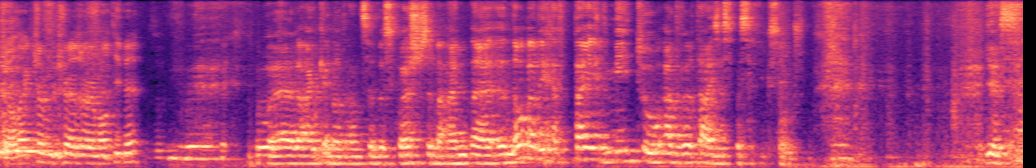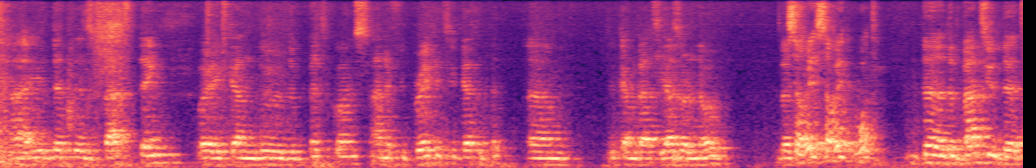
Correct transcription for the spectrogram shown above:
the Electrum Trezor MultiBit? Well, I cannot answer this question. I'm, uh, nobody have paid me to advertise a specific solution. yes. Uh, you did this bet thing where you can do the bitcoins, and if you break it, you get a bit. Um, you can bet yes or no. But Sorry, sorry. What? The the bet you did.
